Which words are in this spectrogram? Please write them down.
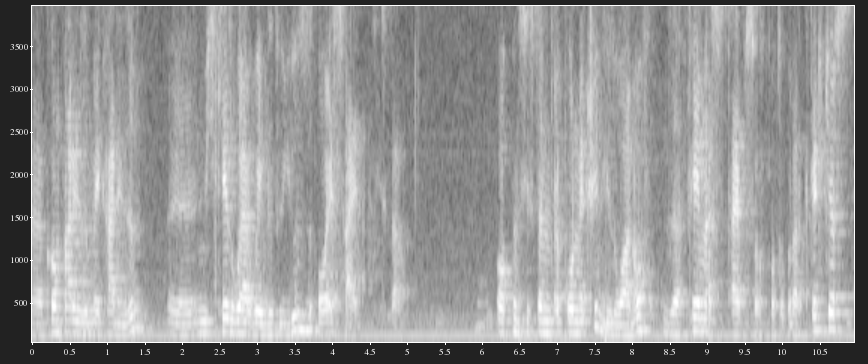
uh, comparison mechanism, uh, in which case we are going to use OSI system. Open system interconnection is one of the famous types of protocol architectures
